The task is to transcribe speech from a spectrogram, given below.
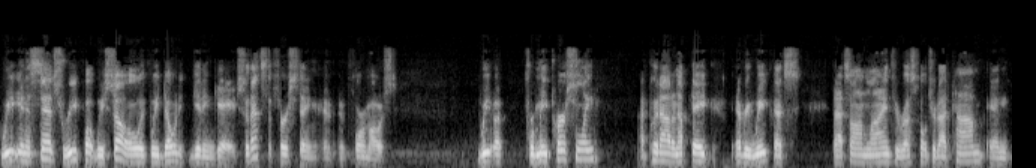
we, in a sense, reap what we sow if we don't get engaged. So that's the first thing and, foremost. We, uh, for me personally, I put out an update every week. That's that's online through russfulcher.com, and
